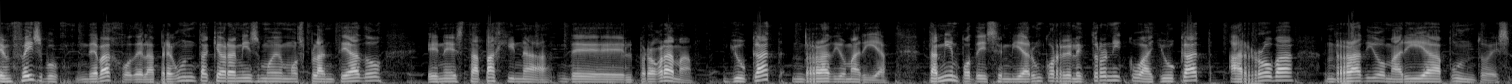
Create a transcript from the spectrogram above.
en Facebook, debajo de la pregunta que ahora mismo hemos planteado en esta página del programa, Yucat Radio María. También podéis enviar un correo electrónico a yucat@radiomaria.es.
